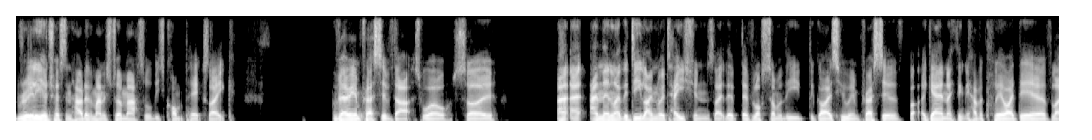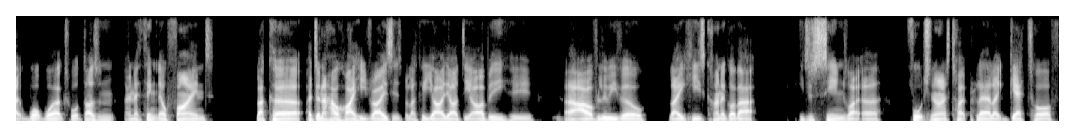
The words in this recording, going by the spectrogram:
really interesting how they've managed to amass all these comp picks. Like very impressive that as well. So, and, and then like the D line rotations, like they've they've lost some of the the guys who are impressive, but again, I think they have a clear idea of like what works, what doesn't, and I think they'll find like a I don't know how high he rises, but like a Yaya Diaby who uh, out of Louisville, like he's kind of got that. He just seems like a 49ers type player, like get off.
